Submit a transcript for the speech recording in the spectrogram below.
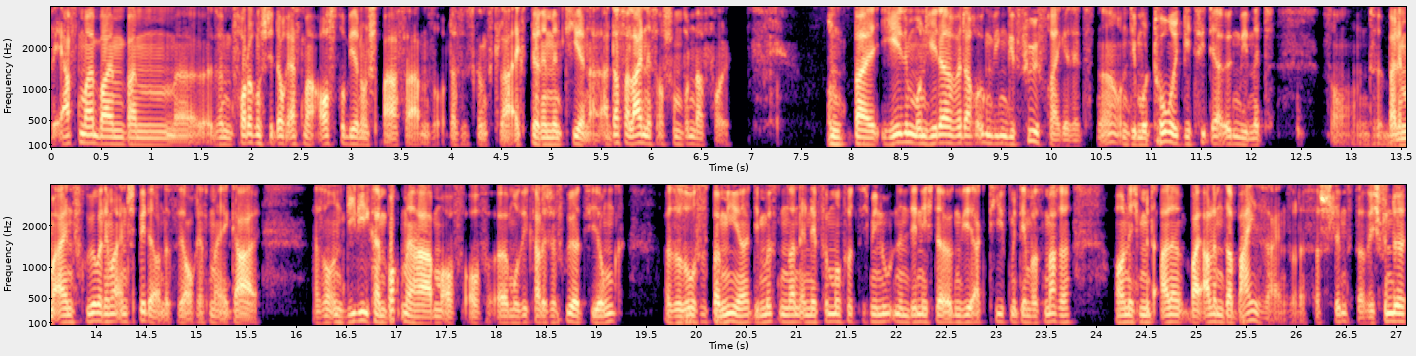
erstmal beim, beim äh, also im Vordergrund steht auch erstmal ausprobieren und Spaß haben. So, das ist ganz klar. Experimentieren. Das alleine ist auch schon wundervoll. Und bei jedem und jeder wird auch irgendwie ein Gefühl freigesetzt, ne? Und die Motorik, die zieht ja irgendwie mit. So, und bei dem einen früher, bei dem einen später. Und das ist ja auch erstmal egal. Also, und die, die keinen Bock mehr haben auf, auf äh, musikalische Früherziehung, also so ist es bei mir, die müssen dann in den 45 Minuten, in denen ich da irgendwie aktiv mit dem was mache, auch nicht mit allem, bei allem dabei sein. So, das ist das Schlimmste. Also ich finde,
